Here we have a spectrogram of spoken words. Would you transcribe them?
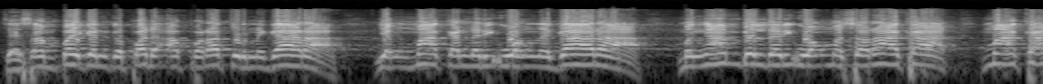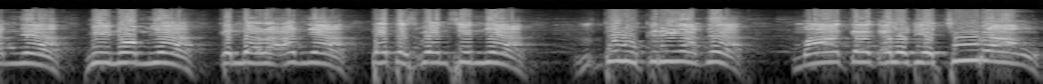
saya sampaikan kepada aparatur negara yang makan dari uang negara, mengambil dari uang masyarakat, makannya, minumnya, kendaraannya, tetes bensinnya, dulu keringatnya. Maka kalau dia curang,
